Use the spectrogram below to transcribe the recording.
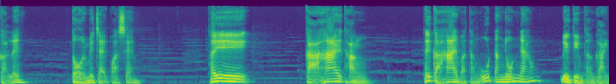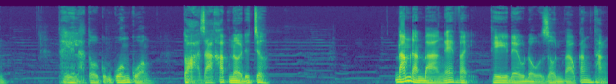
cả lên. Tôi mới chạy qua xem. Thấy cả hai thằng, Thấy cả hai và thằng út đang nhốn nháo, Đi tìm thằng gành. Thế là tôi cũng cuống cuồng, Tỏa ra khắp nơi đấy chứ. Đám đàn bà nghe vậy Thì đều đổ dồn vào căng thẳng.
